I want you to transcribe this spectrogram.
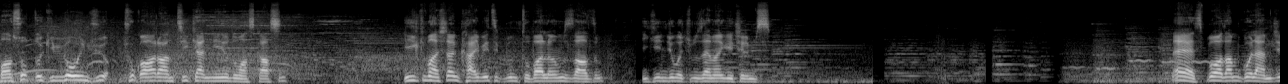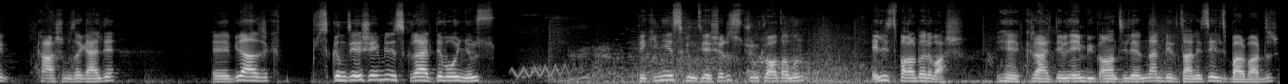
Basotto gibi bir oyuncu çok ağır antiyken yeniyordum az kalsın. İlk maçtan kaybettik bunu toparlamamız lazım. İkinci maçımıza hemen geçelim biz. Evet bu adam golemci karşımıza geldi. Ee, birazcık sıkıntı yaşayabiliriz. Kraliyet Dev oynuyoruz. Peki niye sıkıntı yaşarız? Çünkü adamın Elit Barbarı var. Kraliyet Dev'in en büyük antilerinden bir tanesi Elit Barbar'dır.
